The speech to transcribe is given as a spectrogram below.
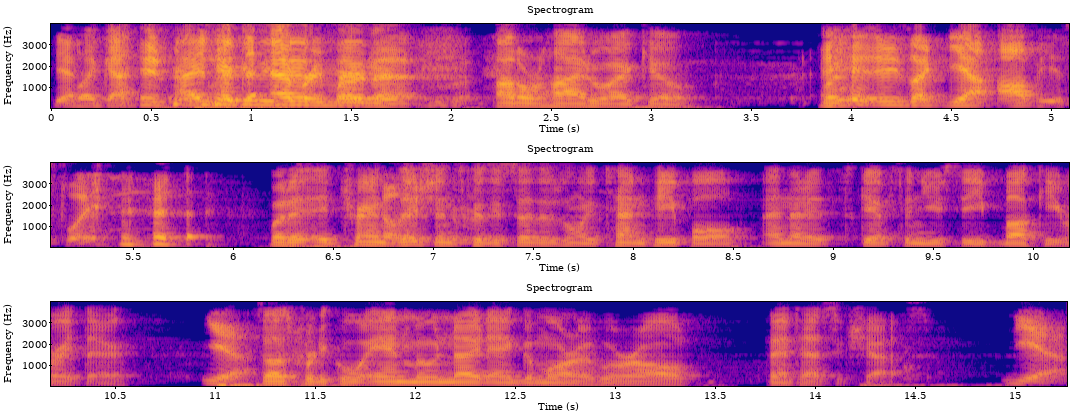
Yeah. Like I I Yeah, did 'cause he every murder. that. I don't hide who I kill. And he's like, "Yeah, obviously." But it, it transitions because he says there's only ten people, and then it skips and you see Bucky right there. yeah, So that's pretty cool. And Moon Knight and Gamora, who are all fantastic shots. yeah.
